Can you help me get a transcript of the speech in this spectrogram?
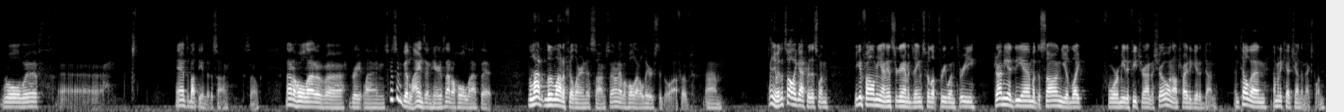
roll with. Uh, and it's about the end of the song, so not a whole lot of uh, great lines. There's some good lines in here. There's not a whole lot that a lot, there's a lot of filler in this song, so I don't have a whole lot of lyrics to go off of. Um, anyway, that's all I got for this one. You can follow me on Instagram at jamesphillip313. Drop me a DM with the song you'd like for me to feature on the show, and I'll try to get it done. Until then, I'm going to catch you on the next one.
